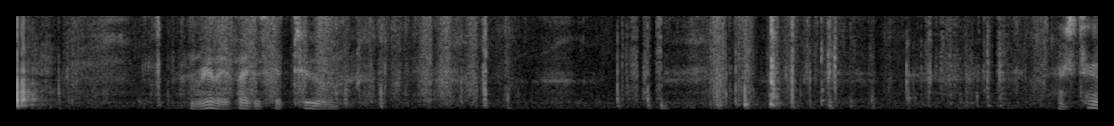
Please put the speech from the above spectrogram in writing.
And really, if I just get two. There's two.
